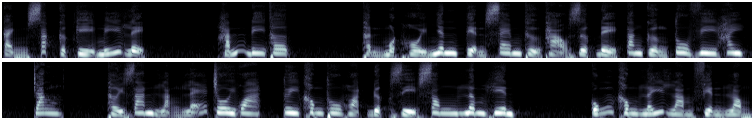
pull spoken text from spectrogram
cảnh sắc cực kỳ mỹ lệ. Hắn đi thơ. Thần một hồi nhân tiện xem thử thảo dược để tăng cường tu vi hay chăng. Thời gian lặng lẽ trôi qua, tuy không thu hoạch được gì song lâm hiên. Cũng không lấy làm phiền lòng.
